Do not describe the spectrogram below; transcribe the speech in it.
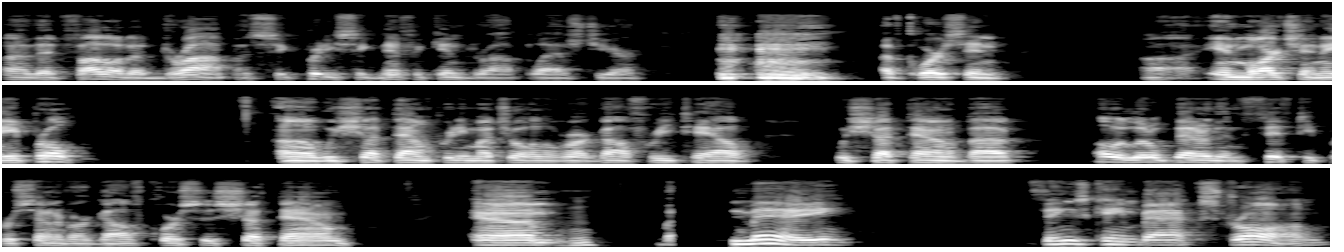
uh, that followed a drop, a pretty significant drop last year. of course, in uh, in March and April, uh, we shut down pretty much all of our golf retail. We shut down about oh a little better than fifty percent of our golf courses shut down. Um, mm-hmm. But in May, things came back strong,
